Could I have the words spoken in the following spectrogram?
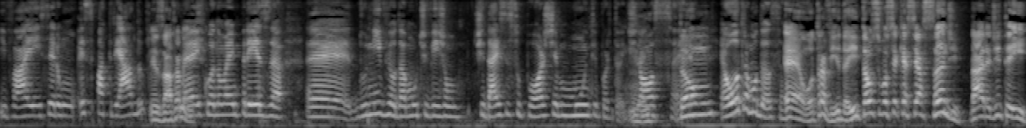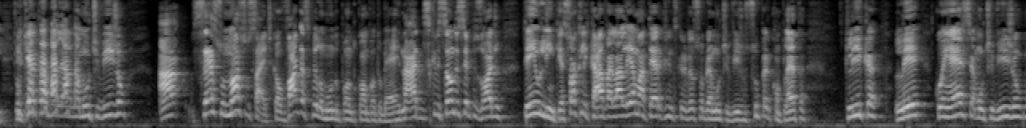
e vai ser um expatriado. Exatamente. Né? E quando uma empresa é, do nível da Multivision te dá esse suporte, é muito importante. É. Nossa, então, é, é outra mudança. É, outra vida. Então, se você quer ser a Sandy da área de TI e quer trabalhar na Multivision acesse o nosso site, que é o vagaspelomundo.com.br. Na descrição desse episódio tem o link. É só clicar, vai lá ler a matéria que a gente escreveu sobre a Multivision, super completa. Clica, lê, conhece a Multivision.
